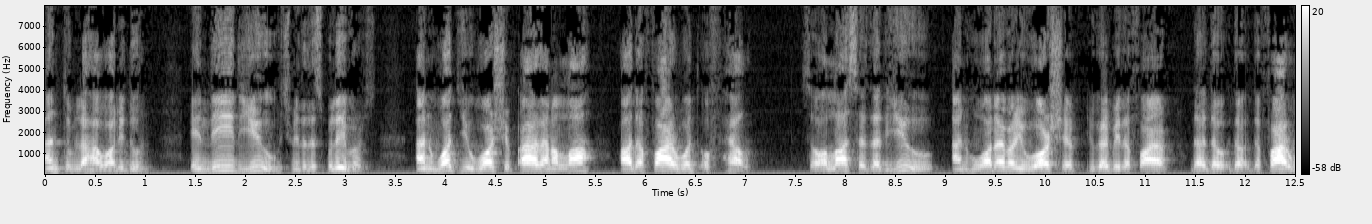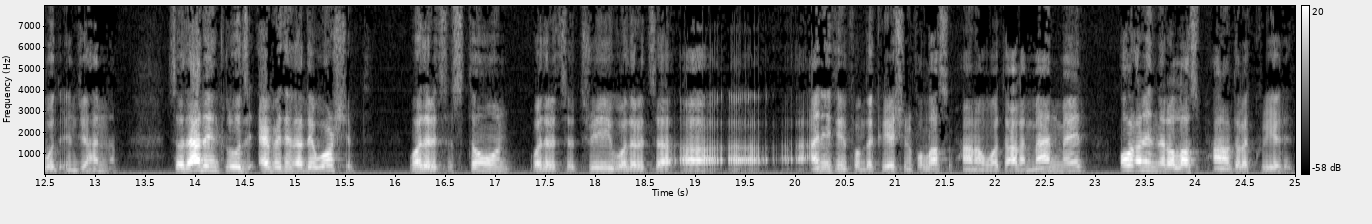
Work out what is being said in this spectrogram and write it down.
أنتم لها واردون. Indeed, you, which means the disbelievers, and what you worship other than Allah are the firewood of hell. So Allah says that you and whatever you worship, you're going to be the fire, the, the, the, the firewood in Jahannam. So that includes everything that they worshipped, whether it's a stone, whether it's a tree, whether it's a, uh, uh, anything from the creation of Allah subhanahu wa ta'ala man-made, or anything that Allah subhanahu wa ta'ala created.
